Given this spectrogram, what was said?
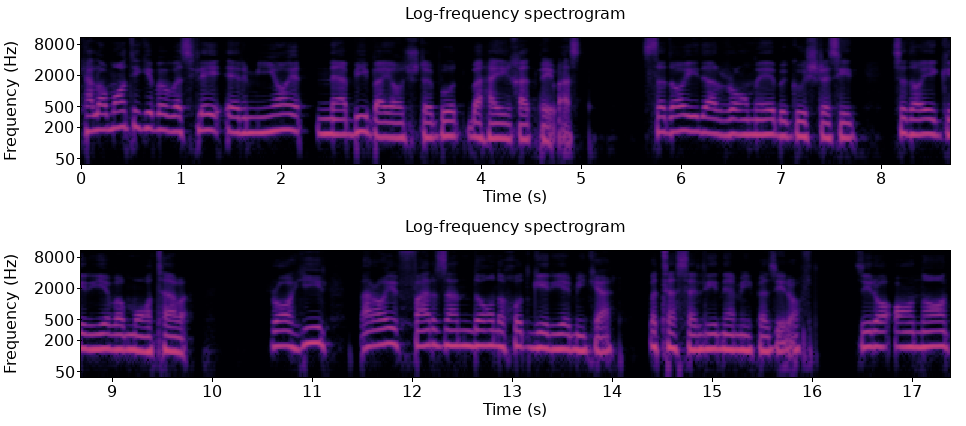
کلاماتی که به وسیله ارمیای نبی بیان شده بود به حقیقت پیوست. صدایی در رامه به گوش رسید. صدای گریه و ماتم راهیل برای فرزندان خود گریه می کرد و تسلی نمیپذیرفت. زیرا آنان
